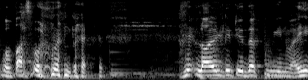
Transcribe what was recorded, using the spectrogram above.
वो पासपोर्ट बन रहा है। लॉयल्टी टू द क्वीन भाई।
